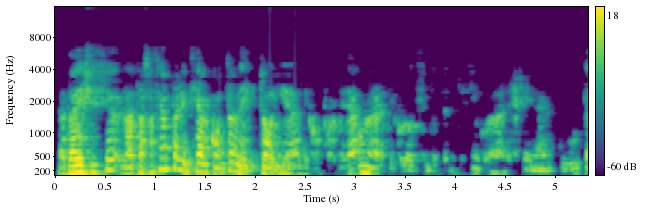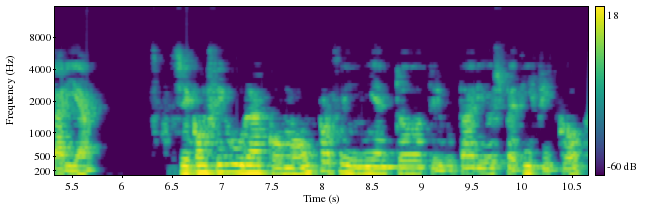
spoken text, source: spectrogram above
La, tasación pericial contradictoria, de conformidad con el artículo 135 de la Ley General Tributaria, se configura como un procedimiento tributario específico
